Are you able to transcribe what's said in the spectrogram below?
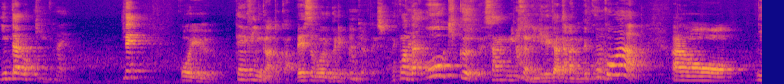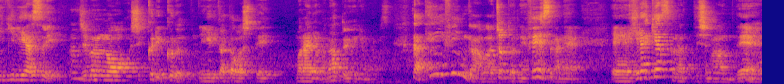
インターロッキング。はい。でこういうテンフィンガーとかベースボールグリップって言われたりしますね、このだ大きく 3, 3つの握り方があるのでここはあのー握りやすいうん。自分のしっくりくる握り方をしてもらえればなというふうに思います。だからテンフィンガーはちょっとねフェースがね、えー開きやすくなってしまうんで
